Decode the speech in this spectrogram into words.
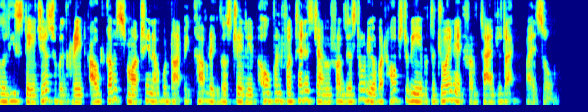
early stages with great outcomes. Martina would not be covering the Australian Open for Tennis Channel from their studio, but hopes to be able to join it from time to time by Zoom.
